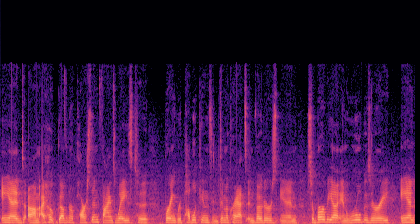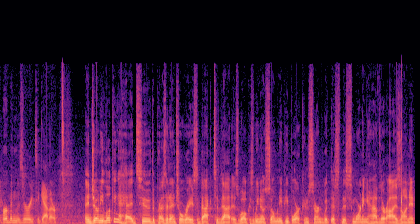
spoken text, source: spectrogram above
and um, I hope Governor Parson finds ways to bring Republicans and Democrats and voters in suburbia and rural Missouri and urban Missouri together. And Joni, looking ahead to the presidential race, back to that as well, because we know so many people are concerned with this this morning and have their eyes on it.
